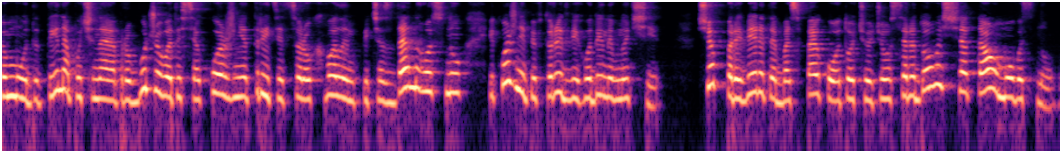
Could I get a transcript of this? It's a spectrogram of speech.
тому дитина починає пробуджуватися кожні 30-40 хвилин під час денного сну і кожні 1,5-2 години вночі, щоб перевірити безпеку оточуючого середовища та умови сну.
